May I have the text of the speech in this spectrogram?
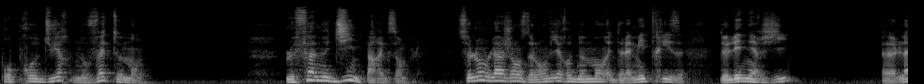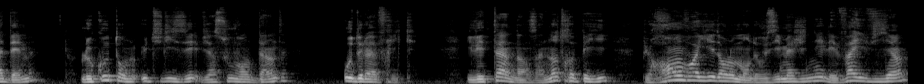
pour produire nos vêtements. Le fameux jean, par exemple. Selon l'Agence de l'environnement et de la maîtrise de l'énergie, euh, l'ADEME, le coton utilisé vient souvent d'Inde ou de l'Afrique. Il est teint dans un autre pays, puis renvoyé dans le monde. Vous imaginez les va-et-vient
